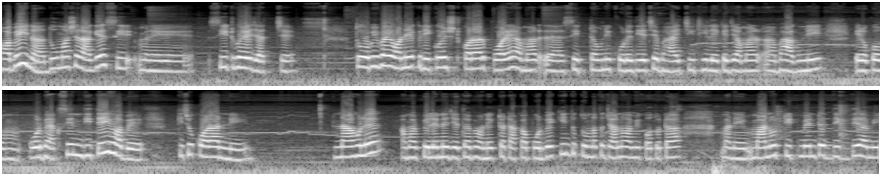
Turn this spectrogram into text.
হবেই না, দু মাসের আগে সি মানে সিট হয়ে যাচ্ছে। তো অভি ভাই অনেক রিকোয়েস্ট করার পরে আমার সিটটা উনি করে দিয়েছে। ভাই চিঠি লিখে যে আমার ভাগ্নি এরকম ওর ভ্যাকসিন দিতেই হবে, কিছু করার নেই। না হলে আমার প্লেনে যেতে হবে, অনেকটা টাকা পড়বে। কিন্তু তোমরা তো জানো আমি কতটা মানে মানুষ ট্রিটমেন্টের দিক দিয়ে আমি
